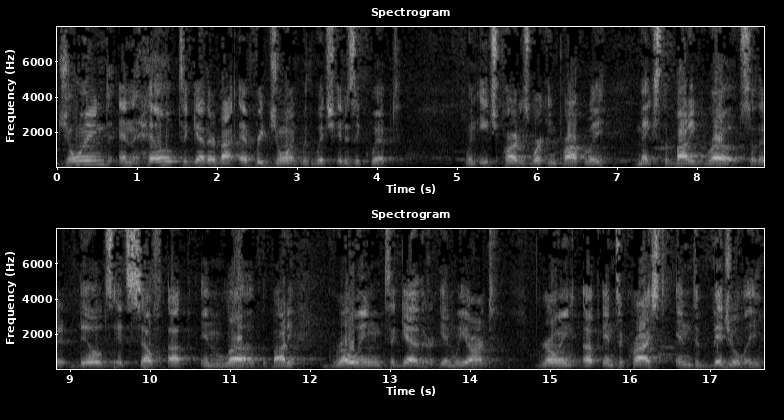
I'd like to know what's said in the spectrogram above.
joined and held together by every joint with which it is equipped, when each part is working properly, makes the body grow so that it builds itself up in love. The body growing together. Again, we aren't growing up into Christ individually,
